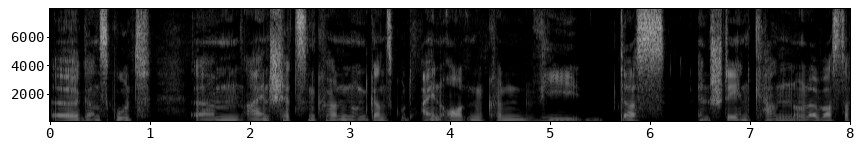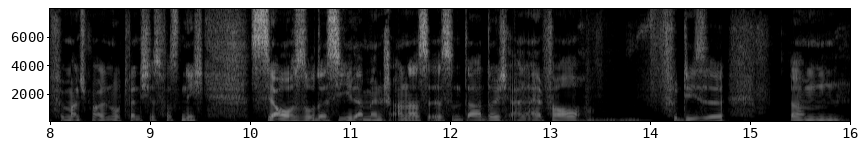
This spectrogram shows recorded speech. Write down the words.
äh, ganz gut ähm, einschätzen können und ganz gut einordnen können, wie das entstehen kann oder was dafür manchmal notwendig ist, was nicht. Es ist ja auch so, dass jeder Mensch anders ist und dadurch halt einfach auch für diese ähm,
